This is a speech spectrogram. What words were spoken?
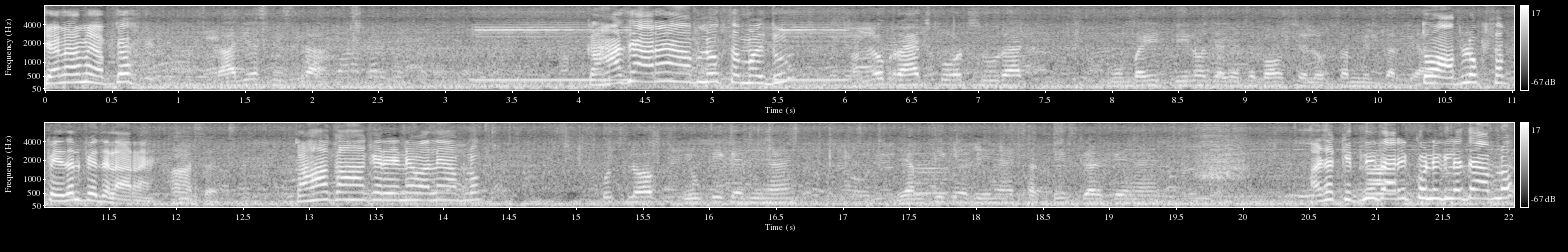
क्या नाम है आपका? राजेश मिश्रा। कहाँ से आ रहे हैं आप लोग सब मजदूर? हम लोग राजकोट सूरत मुंबई तीनों जगह से बहुत से लोग सब मिल करके तो आप लोग सब पैदल पैदल आ रहे हैं? हाँ सर। कहाँ कहाँ के रहने वाले हैं आप लोग? कुछ लोग यूपी के भी हैं एमपी के भी हैं छत्तीसगढ़ के हैं। अच्छा कितनी तारीख को निकले थे आप लोग?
